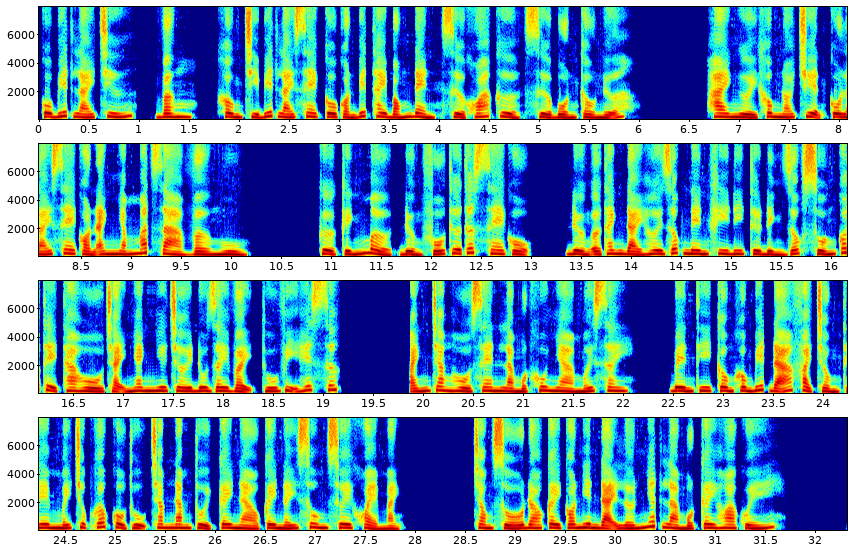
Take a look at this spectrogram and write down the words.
Cô biết lái chứ? Vâng, không chỉ biết lái xe cô còn biết thay bóng đèn, sửa khóa cửa, sửa bồn cầu nữa. Hai người không nói chuyện cô lái xe còn anh nhắm mắt giả vờ ngủ. Cửa kính mở, đường phố thưa thất xe cộ. Đường ở thanh đài hơi dốc nên khi đi từ đỉnh dốc xuống có thể tha hồ chạy nhanh như chơi đu dây vậy, thú vị hết sức. Ánh trăng hồ sen là một khu nhà mới xây. Bên thi công không biết đã phải trồng thêm mấy chục gốc cổ thụ trăm năm tuổi cây nào cây nấy xum xuê khỏe mạnh. Trong số đó cây có niên đại lớn nhất là một cây hoa quế.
